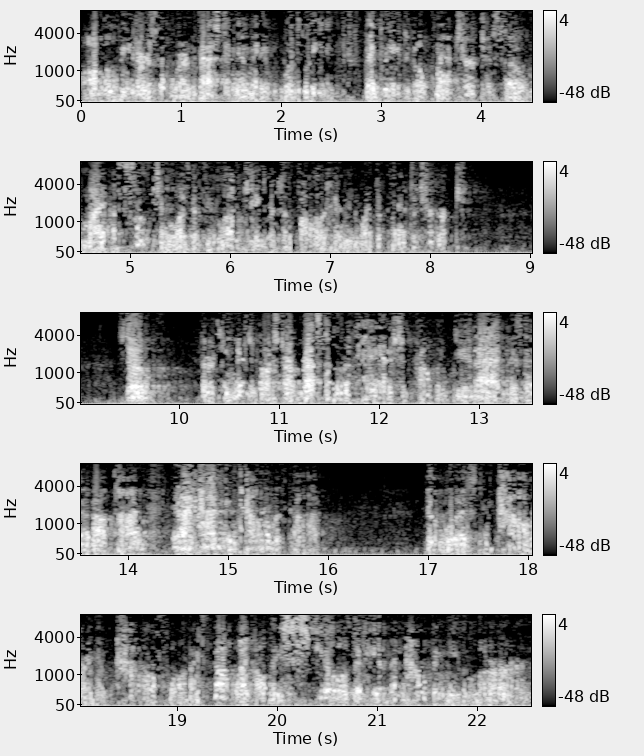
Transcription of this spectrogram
all the leaders that were investing in me would leave. They'd leave to go plant churches. So my assumption was if you loved Jesus and followed him, you went to plant a church. So 13 years ago, I started wrestling with, hey, I should probably do that. Is it about time? And I had an encounter with God that was empowering and powerful. And I felt like all these skills that he had been helping me learn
